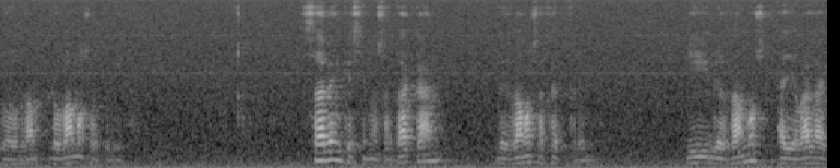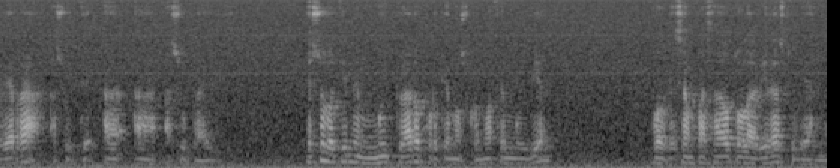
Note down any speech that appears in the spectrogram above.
lo, vamos a utilizar. Saben que si nos atacan les vamos a hacer frente y les vamos a llevar la guerra a su, a su país. Eso lo tienen muy claro porque nos conocen muy bien, porque se han pasado toda la vida estudiando.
